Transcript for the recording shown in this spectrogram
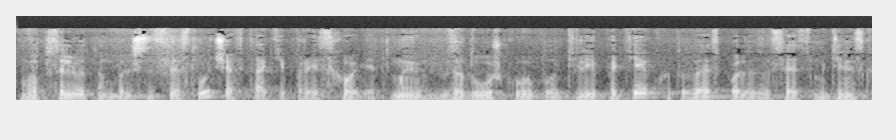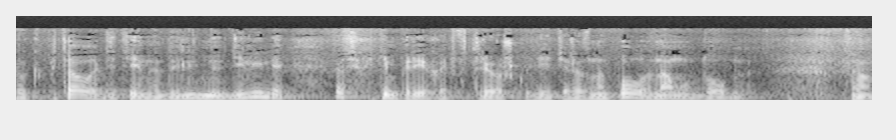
в абсолютном большинстве случаев так и происходит. Мы за двушку выплатили ипотеку, туда использовали средства материнского капитала, детей наделили, наделили. Если хотим приехать в трешку, дети разнополые, нам удобно. Все.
